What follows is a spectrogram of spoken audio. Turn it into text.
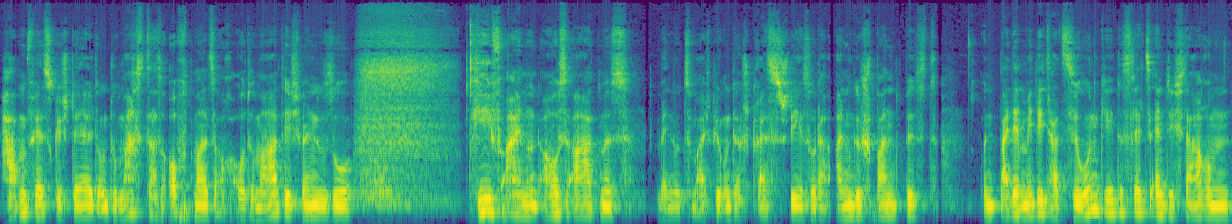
haben festgestellt und du machst das oftmals auch automatisch, wenn du so tief ein- und ausatmest, wenn du zum Beispiel unter Stress stehst oder angespannt bist. Und bei der Meditation geht es letztendlich darum,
